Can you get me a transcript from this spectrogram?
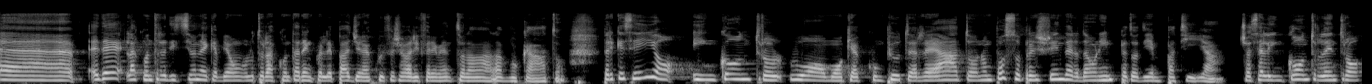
Eh, ed è la contraddizione che abbiamo voluto raccontare in quelle pagine a cui faceva riferimento l'avvocato. Perché se io incontro l'uomo che ha compiuto il reato, non posso prescindere da un impeto di empatia. Cioè se l'incontro dentro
